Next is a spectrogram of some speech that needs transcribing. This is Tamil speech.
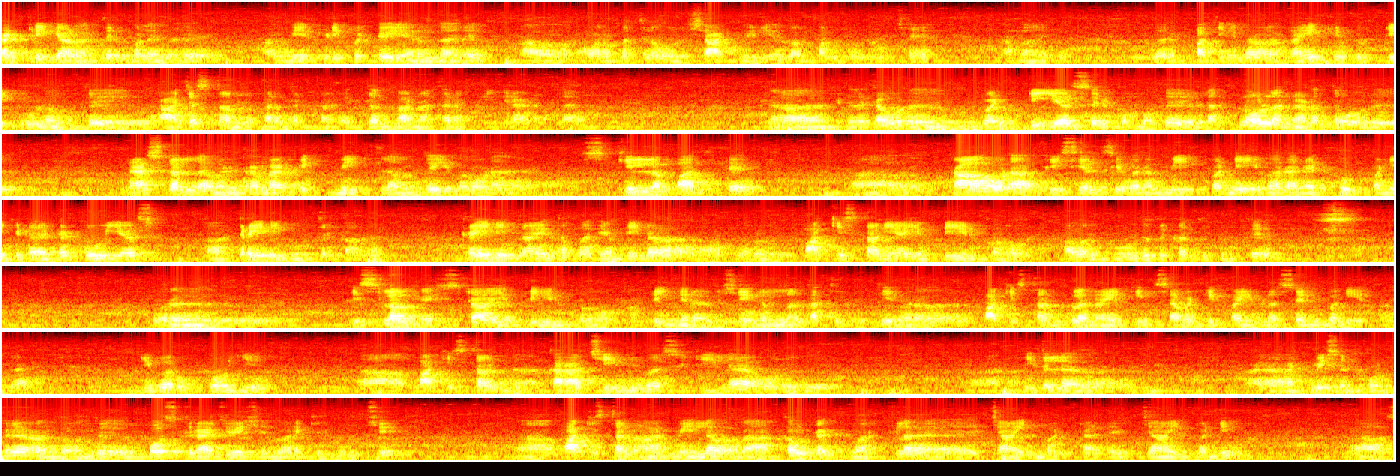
கண்ட்ரிக்கான திருப்பலைவர் அங்கேயே பிடிபட்டு இறந்தார். அவரை பற்றின ஒரு ஷார்ட் வீடியோ தான் பண்ணணும்னு நினச்சேன். அதான் இது இவர் பார்த்தீங்கன்னா நைன்டீன் ஃபிஃப்டி டூவில் வந்து ராஜஸ்தானில் பிறந்திருக்காரு கங்கா நகர் அப்படிங்கிற இடத்துல. கிட்டத்தட்ட ஒரு டுவெண்ட்டி இயர்ஸ் இருக்கும்போது லக்னோவில் நடந்த ஒரு நேஷ்னல் லெவல் ட்ரமேட்டிக் மீட்டில் வந்து இவரோட ஸ்கில்லை பார்த்துட்டு ராவோட அஃபீஷியல்ஸ் இவரை மீட் பண்ணி இவரை ரெக்ரூட் பண்ணி கிட்டத்தட்ட டூ இயர்ஸ் ட்ரைனிங் கொடுத்துருக்காங்க. ட்ரைனிங்னா எந்த மாதிரி அப்படின்னா ஒரு பாகிஸ்தானியாக எப்படி இருக்கணும் அவருக்கு உருது கற்றுக் கொடுத்து ஒரு இஸ்லாமிஸ்டாக எப்படி இருக்கணும் அப்படிங்கிற விஷயங்கள்லாம் கற்றுக் கொடுத்து இவரை பாகிஸ்தானுக்குள்ளே நைன்டீன் செவன்ட்டி ஃபைவ்ல சென்ட் பண்ணியிருக்காங்க. இவரும் போய் பாகிஸ்தான் கராச்சி யூனிவர்சிட்டியில் ஒரு இதில் அட்மிஷன் போட்டு அங்கே வந்து போஸ்ட் கிராஜுவேஷன் வரைக்கும் முடித்து பாகிஸ்தான் ஆர்மியில் ஒரு அக்கௌண்டன்ட் ஒர்க்கில் ஜாயின் பண்ணிட்டாரு. ஜாயின் பண்ணி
